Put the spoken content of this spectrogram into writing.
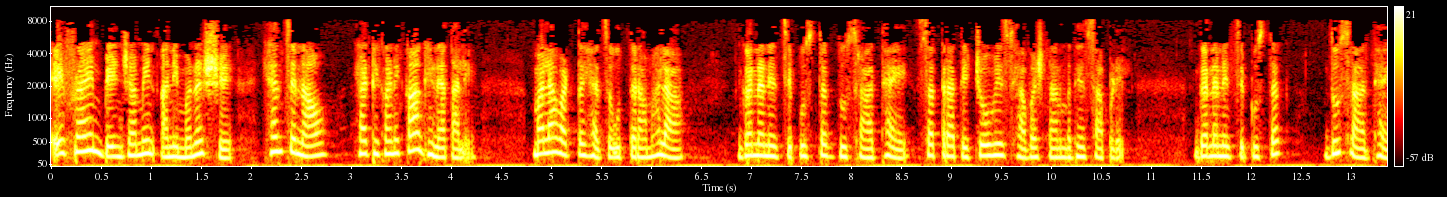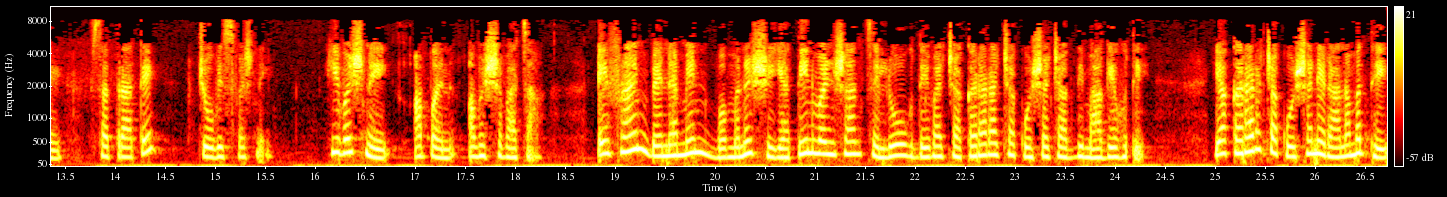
एफ्राईम बेंजामिन आणि मनुष्य ह्यांचे नाव ह्या ठिकाणी का घेण्यात आले? मला वाटतं ह्याचं उत्तर आम्हाला गणनेचे पुस्तक दुसरा अध्याय सतरा ते चोवीस ह्या वचनांमध्ये सापडेल. गणनेचे पुस्तक दुसरा अध्याय सतरा ते चोवीस वचने. ही वचने आपण अवश्य वाचा. एफ्राईम बेन्यामिन व मनुष्य या तीन वंशांचे लोक देवाच्या कराराच्या कोशाच्या अगदी मागे होते. या कराराच्या कोशाने रानामध्ये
